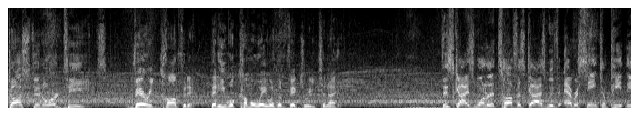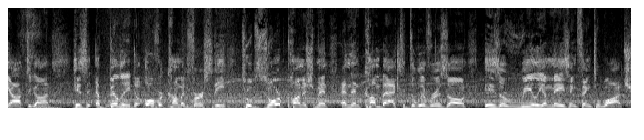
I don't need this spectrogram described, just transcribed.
Dustin Ortiz, very confident that he will come away with a victory tonight. This guy's one of the toughest guys we've ever seen compete in the octagon. His ability to overcome adversity, to absorb punishment, and then come back to deliver his own is a really amazing thing to watch.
